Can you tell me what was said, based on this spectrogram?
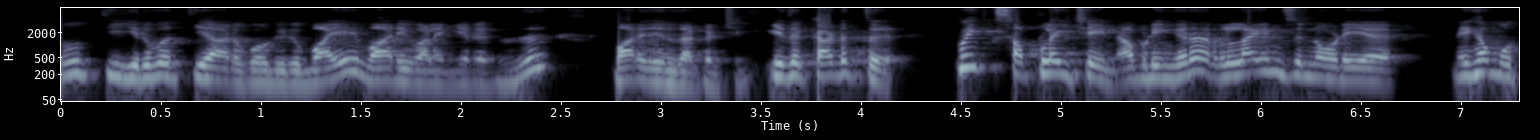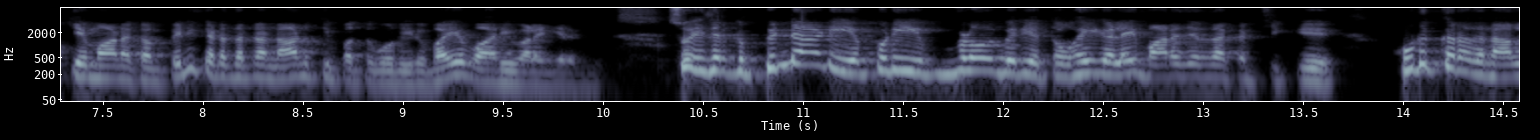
நூத்தி இருபத்தி ஆறு கோடி ரூபாயை வாரி வழங்கியிருக்குது பாரதிய ஜனதா கட்சி. இதுக்கு அடுத்து குவிக் சப்ளை செயின் அப்படிங்கிற ரிலையன்ஸினுடைய மிக முக்கியமான கம்பெனி கிட்டத்தட்ட நானூத்தி பத்து கோடி ரூபாய் வாரி வழங்கியிருக்கு. ஸோ இதற்கு பின்னாடி எப்படி இவ்வளவு பெரிய தொகைகளை பாரதிய ஜனதா கட்சிக்கு கொடுக்கறதுனால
